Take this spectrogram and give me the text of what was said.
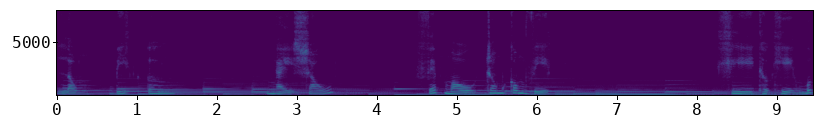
lòng biết ơn. Ngày 6 phép màu trong công việc. Khi thực hiện bất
